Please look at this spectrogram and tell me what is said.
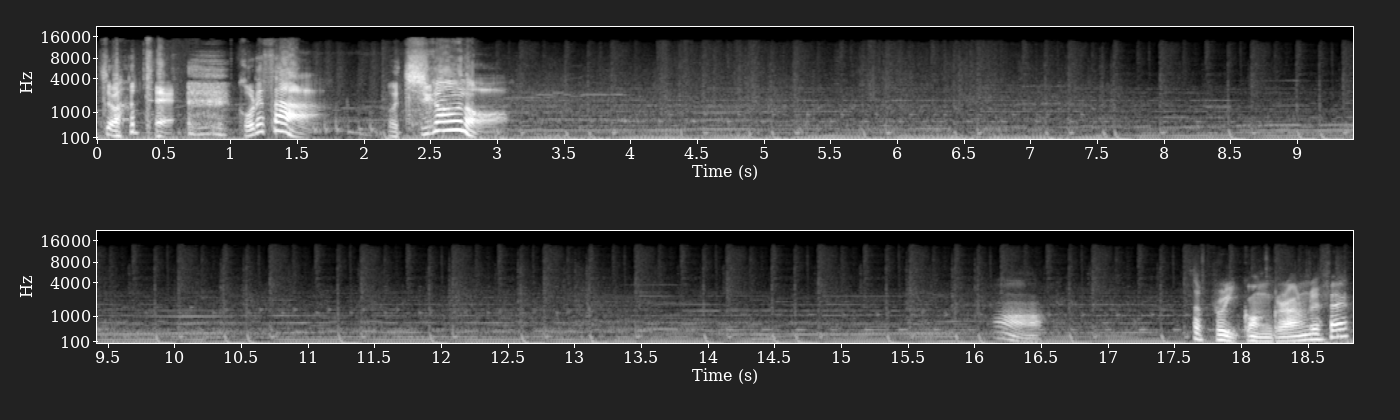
ちょ、待って。これさ、違うの Oh. It's a pretty on ground effect.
